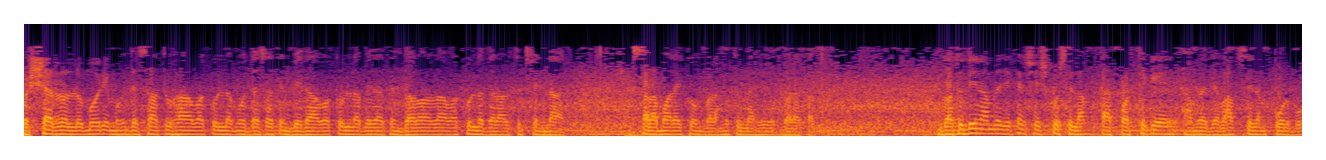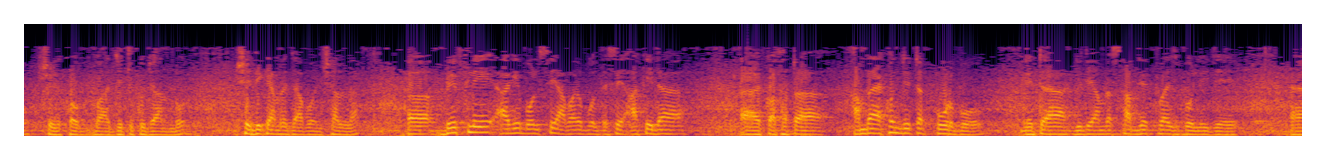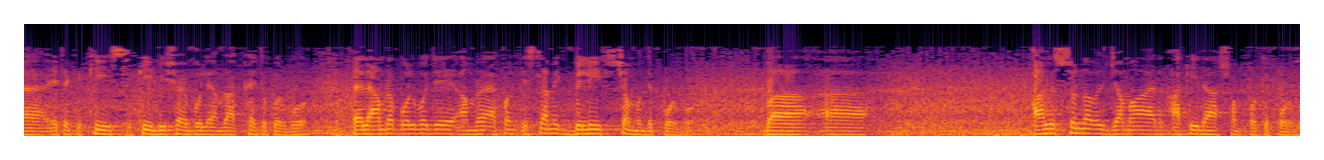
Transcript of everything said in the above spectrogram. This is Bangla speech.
وشر الأمور محدثاتها وكل محدثة بدعة وكل بدعة ضلالة وكل ضلالة في النار السلام عليكم ورحمة الله وبركاته গতদিন আমরা যেখানে শেষ করছিলাম তারপর থেকে আমরা যা ভাবছিলাম পড়বো সেরকম বা যেটুকু জানবো সেদিকে আমরা যাব ইনশাল্লাহ ব্রিফলি আগে বলছি আবারও বলতেছি আকিদা কথাটা আমরা এখন যেটা পড়ব, এটা যদি আমরা সাবজেক্ট ওয়াইজ বলি যে এটাকে কি কি বিষয় বলে আমরা আখ্যায়িত করব, তাহলে আমরা বলব যে আমরা এখন ইসলামিক বিলিফ সম্বন্ধে পড়ব। বা আহলুসুল জামার আকিদা সম্পর্কে পড়ব।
